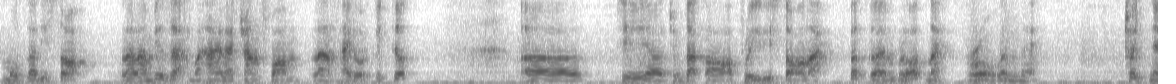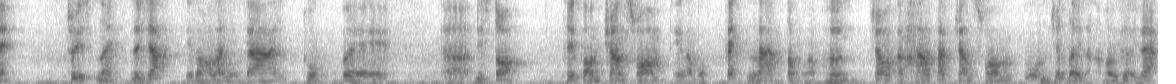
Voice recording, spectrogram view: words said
một là distort là làm biến dạng và hai là transform làm thay đổi kích thước uh, thì uh, chúng ta có free distort này Bucker and Blood này Rogan này Trick này Twist này Zigzag thì đó là những cái thuộc về ờ, uh, distort thế còn transform thì là một cách làm tổng hợp hơn cho các thao tác transform vốn trước đây là nó hơi rời rạc.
